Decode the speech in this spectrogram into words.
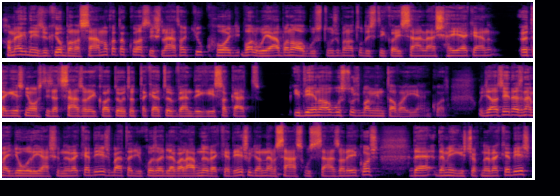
ha megnézzük jobban a számokat, akkor azt is láthatjuk, hogy valójában augusztusban a turisztikai szálláshelyeken 5,8%-kal töltöttek el több vendégészakát idén augusztusban, mint tavaly ilyenkor. Ugye azért ez nem egy óriási növekedés, bár tegyük hozzá, hogy legalább növekedés, ugyan nem 120 százalékos, de, de mégiscsak növekedés.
